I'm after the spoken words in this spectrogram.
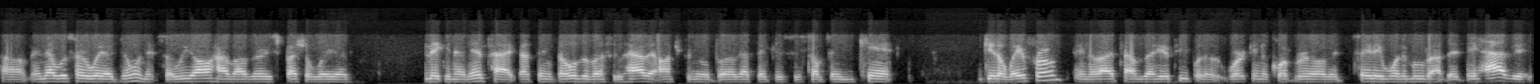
um, and that was her way of doing it. So we all have our very special way of making that impact. I think those of us who have that entrepreneurial bug, I think this is something you can't get away from. And a lot of times I hear people that work in the corporate world that say they want to move out, that they have it,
